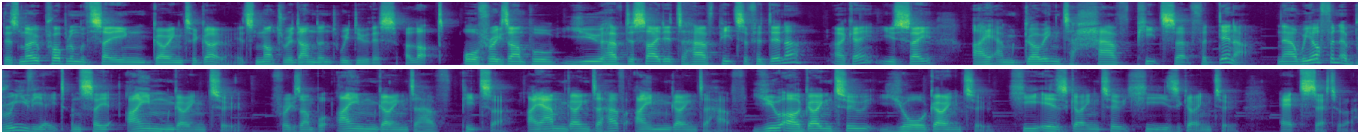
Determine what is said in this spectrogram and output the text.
There's no problem with saying going to go. It's not redundant. We do this a lot. Or, for example, you have decided to have pizza for dinner. Okay, you say, I am going to have pizza for dinner. Now, we often abbreviate and say, I'm going to. For example, I'm going to have pizza. I am going to have, I'm going to have. You are going to, you're going to. He is going to, he's going to, etc.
